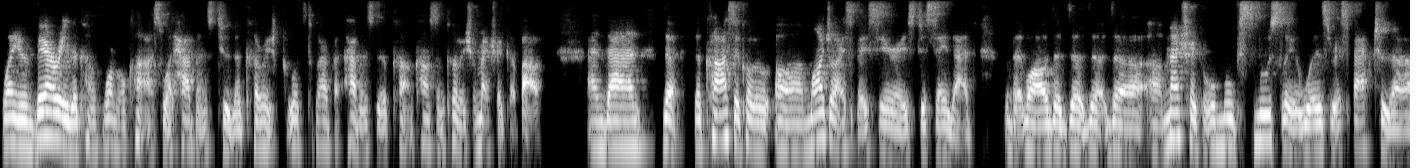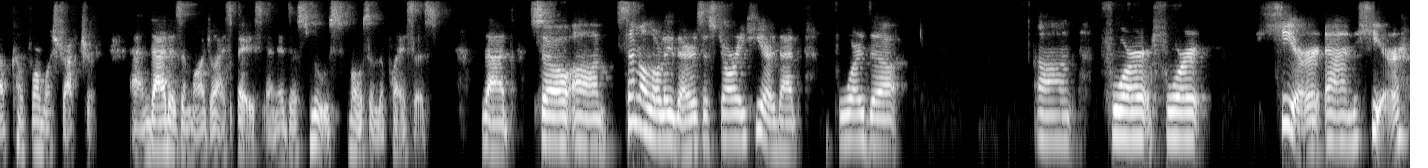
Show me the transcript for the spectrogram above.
when you vary the conformal class, what happens to the curvature, what happens to the constant curvature metric above. And then the, the classical uh, moduli space series to say that, that well, the, the, the, the uh, metric will move smoothly with respect to the conformal structure. And that is a moduli space and it is smooth most of the places that. So um, similarly, there is a story here that for the um, for for here and here,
